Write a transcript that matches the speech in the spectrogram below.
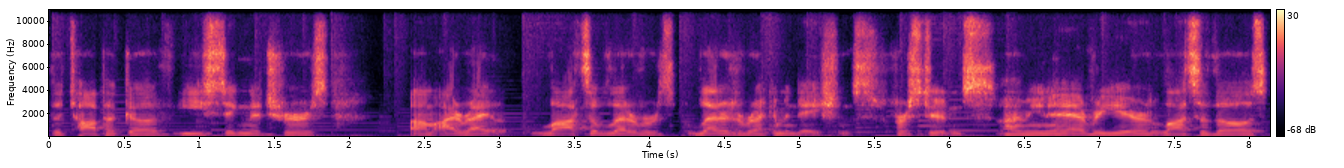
the topic of e-signatures, um, I write lots of letters letters of recommendations for students. I mean, every year, lots of those,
